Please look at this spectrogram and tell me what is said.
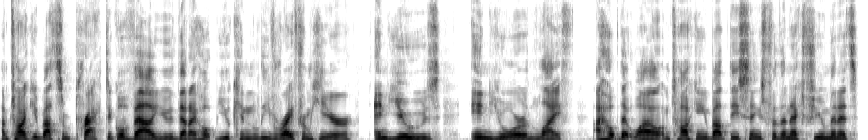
I'm talking about some practical value that I hope you can leave right from here and use in your life. I hope that while I'm talking about these things for the next few minutes,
